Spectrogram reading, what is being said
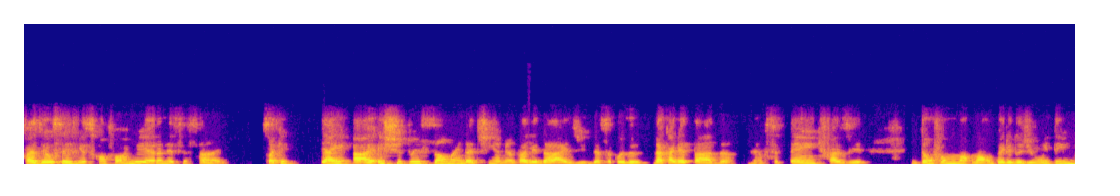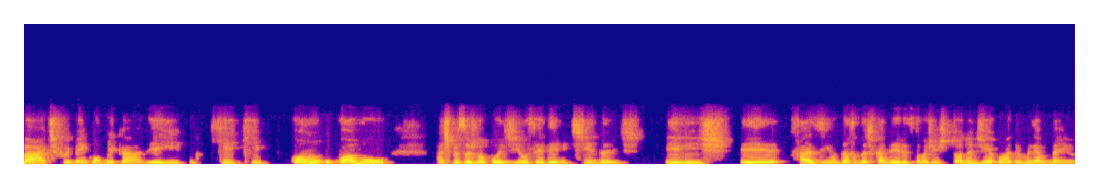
fazer o serviço conforme era necessário. Só que a, a instituição ainda tinha a mentalidade dessa coisa da canetada, né? Você tem que fazer. Então foi uma, um período de muito embate, foi bem complicado. E aí o que que como como as pessoas não podiam ser demitidas, eles é, faziam dança das cadeiras. Então a gente todo dia, eu me lembro bem,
